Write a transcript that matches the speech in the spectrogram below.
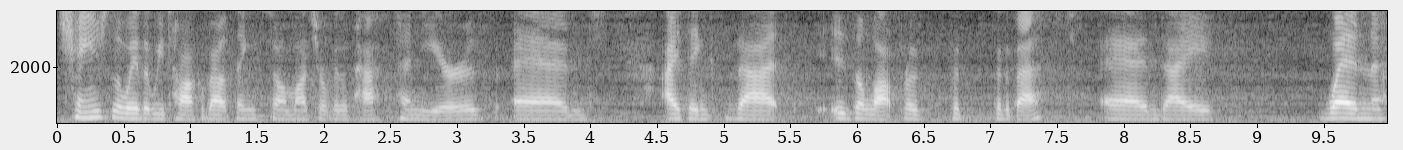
changed the way that we talk about things so much over the past 10 years. And I think that is a lot for, for, for the best. And I, when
